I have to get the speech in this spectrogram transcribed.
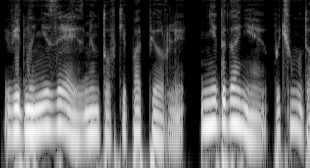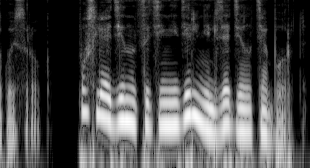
Видно, не зря из ментовки поперли. Не догоняю. Почему такой срок? После 11 недель нельзя делать аборт.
